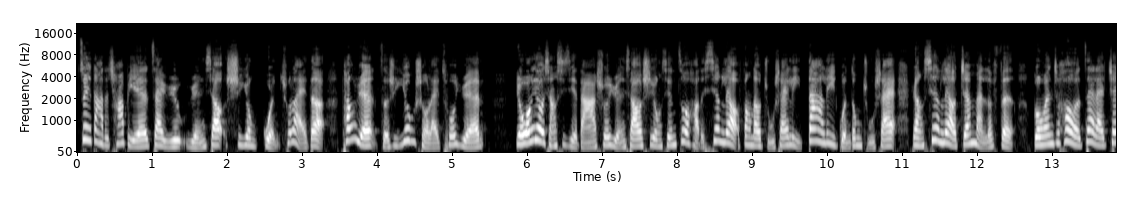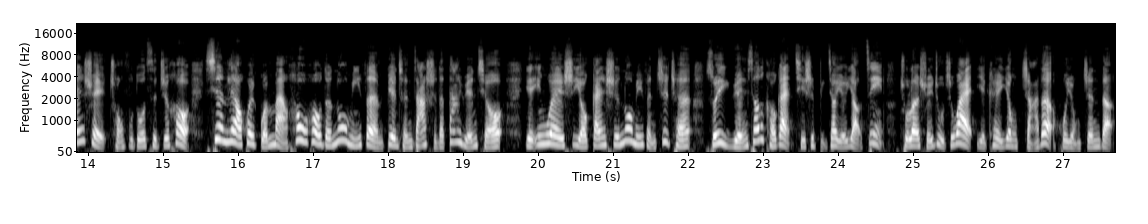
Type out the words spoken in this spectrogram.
最大的差别在于元宵是用滚出来的，汤圆则是用手来搓圆。有网友详细解答说，元宵是用先做好的馅料放到竹筛里，大力滚动竹筛，让馅料沾满了粉。滚完之后再来沾水，重复多次之后，馅料会滚满厚厚的糯米粉，变成扎实的大圆球。也因为是由干湿糯米粉制成，所以元宵的口感其实比较有咬劲。除了水煮之外，也可以用炸的或用蒸的。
